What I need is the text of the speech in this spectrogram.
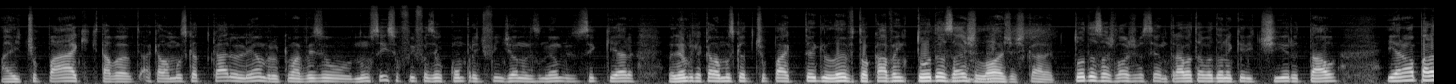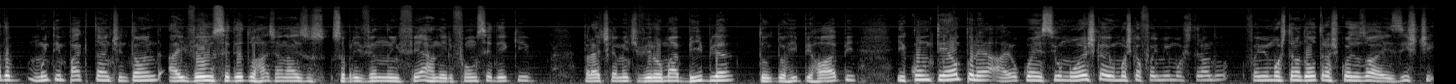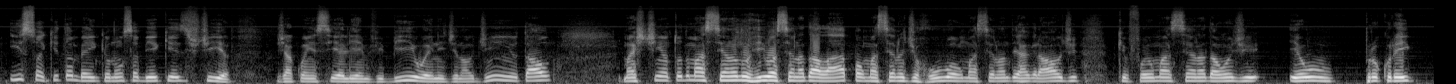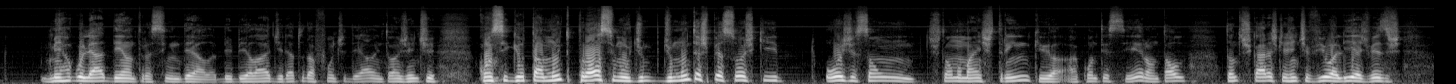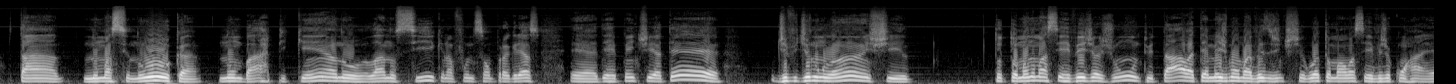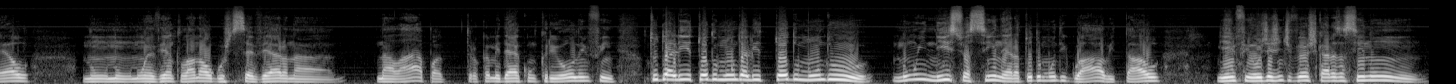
Aí Tupac, que tava aquela música, cara, eu lembro que uma vez eu não sei se eu fui fazer compra de fim de ano, não lembro, não sei o que era. Eu lembro que aquela música do Tupac, Thug Love, tocava em todas as uhum. lojas, cara. Todas as lojas você entrava, tava dando aquele tiro e tal. E era uma parada muito impactante. Então aí veio o CD do Racionais Sobrevivendo no Inferno, ele foi um CD que praticamente virou uma bíblia do, do hip hop. E com o tempo, né, aí eu conheci o Mosca e o Mosca foi me mostrando foi me mostrando outras coisas. Ó, existe isso aqui também que eu não sabia que existia. Já conhecia ali MVB, o N. Dinaldinho e tal. Mas tinha toda uma cena no Rio, a cena da Lapa, uma cena de rua, uma cena underground, que foi uma cena da onde eu procurei mergulhar dentro assim dela, beber lá direto da fonte dela. Então a gente conseguiu estar tá muito próximo de, de muitas pessoas que hoje são estão no mainstream, que aconteceram, tal, tantos caras que a gente viu ali, às vezes tá numa sinuca, num bar pequeno, lá no SIC, na Fundição Progresso, é, de repente até dividindo um lanche, tomando uma cerveja junto e tal. Até mesmo uma vez a gente chegou a tomar uma cerveja com o Rael num, num, num evento lá no Augusto Severo, na, na Lapa, trocamos ideia com o Criolo, enfim. Tudo ali, todo mundo ali, todo mundo num início assim, né? Era todo mundo igual e tal. E enfim, hoje a gente vê os caras assim num,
